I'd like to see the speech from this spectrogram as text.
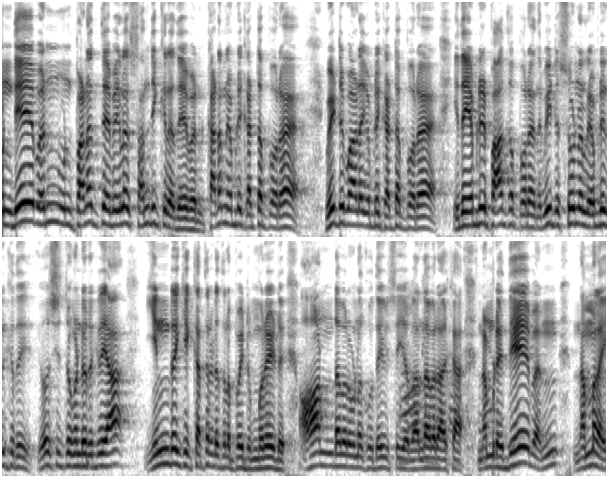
உன் தேவன் உன் பண தேவைகளை சந்திக்கிற தேவன். கடன் எப்படி கட்ட போகிறேன் வீட்டு வாடகை எப்படி கட்ட போகிறேன் இதை எப்படி பார்க்க போகிறேன் இந்த வீட்டு சூழ்நிலை எப்படி இருக்குது? யோசித்து கொண்டு இருக்கிறியா இன்றைக்கு கத்தரிடத்தில் போயிட்டு முறையிடு. ஆண்டவர் உனக்கு உதவி செய்ய வல்லவராக. நம்முடைய தேவன் நம்மளை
